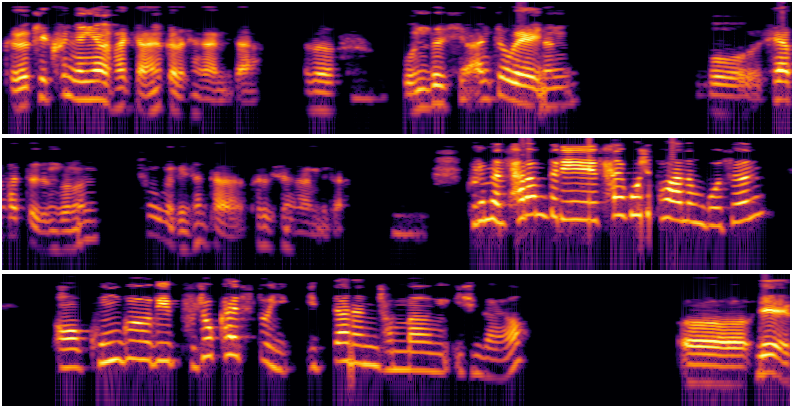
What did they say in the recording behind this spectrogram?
그렇게 큰 영향을 받지 않을 거라 생각합니다. 그래서 원도심 안쪽에 있는 뭐 새 아파트 정도는 충분히 괜찮다 그렇게 생각합니다. 그러면 사람들이 살고 싶어 하는 곳은, 어, 공급이 부족할 수도 있, 있다는 전망이신가요? 어, 네,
